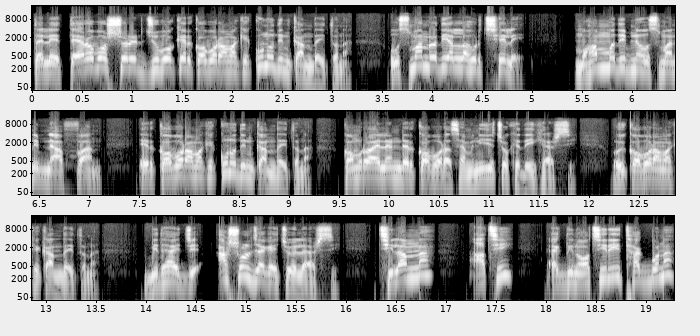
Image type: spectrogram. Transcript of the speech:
তাইলে ১৩ বৎসরের যুবকের কবর আমাকে কোনোদিন কান্দাইতো না। উসমান রদি আল্লাহর ছেলে, মোহাম্মদ ইবনে উসমান ইবনে আফফান, এর কবর আমাকে কোনোদিন কান্দাইতো না। কমরো আইল্যান্ডের কবর আছে, আমি নিজে চোখে দেখে আসছি। ওই কবর আমাকে কান্দাইতো না। বিধায় যে আসল জায়গায় চলে আসছি। ছিলাম না, আছি, একদিন অচিরেই থাকব না,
